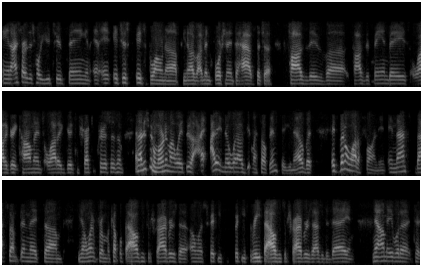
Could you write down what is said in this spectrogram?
and I started this whole YouTube thing, and and it, it just it's blown up. You know, I've, I've been fortunate to have such a positive uh, positive fan base, a lot of great comments, a lot of good constructive criticism, and I've just been learning my way through. I I didn't know what I was getting myself into, you know, but it's been a lot of fun, and, and that's that's something that um, you know went from a couple thousand subscribers to almost fifty fifty three thousand subscribers as of today, and now I'm able to to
